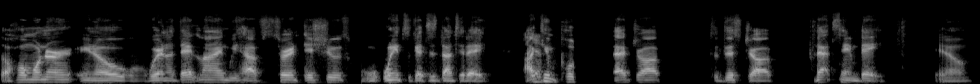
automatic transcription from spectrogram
The homeowner, you know, we're in a deadline. We have certain issues. We need to get this done today. I can pull that job to this job that same day, you know.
